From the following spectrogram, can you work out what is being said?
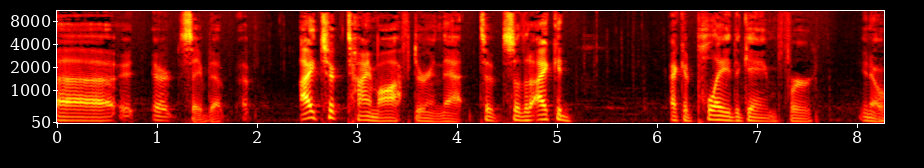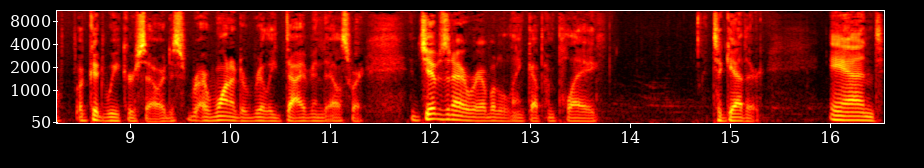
uh, or saved up. I took time off during that to so that I could I could play the game for you know a good week or so. I just I wanted to really dive into Elsweyr. And Jibs and I were able to link up and play together, and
